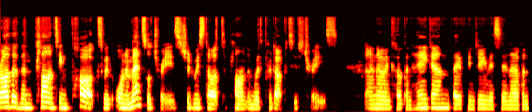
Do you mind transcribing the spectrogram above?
rather than planting parks with ornamental trees, should we start to plant them with productive trees? I know in Copenhagen, they've been doing this in urban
